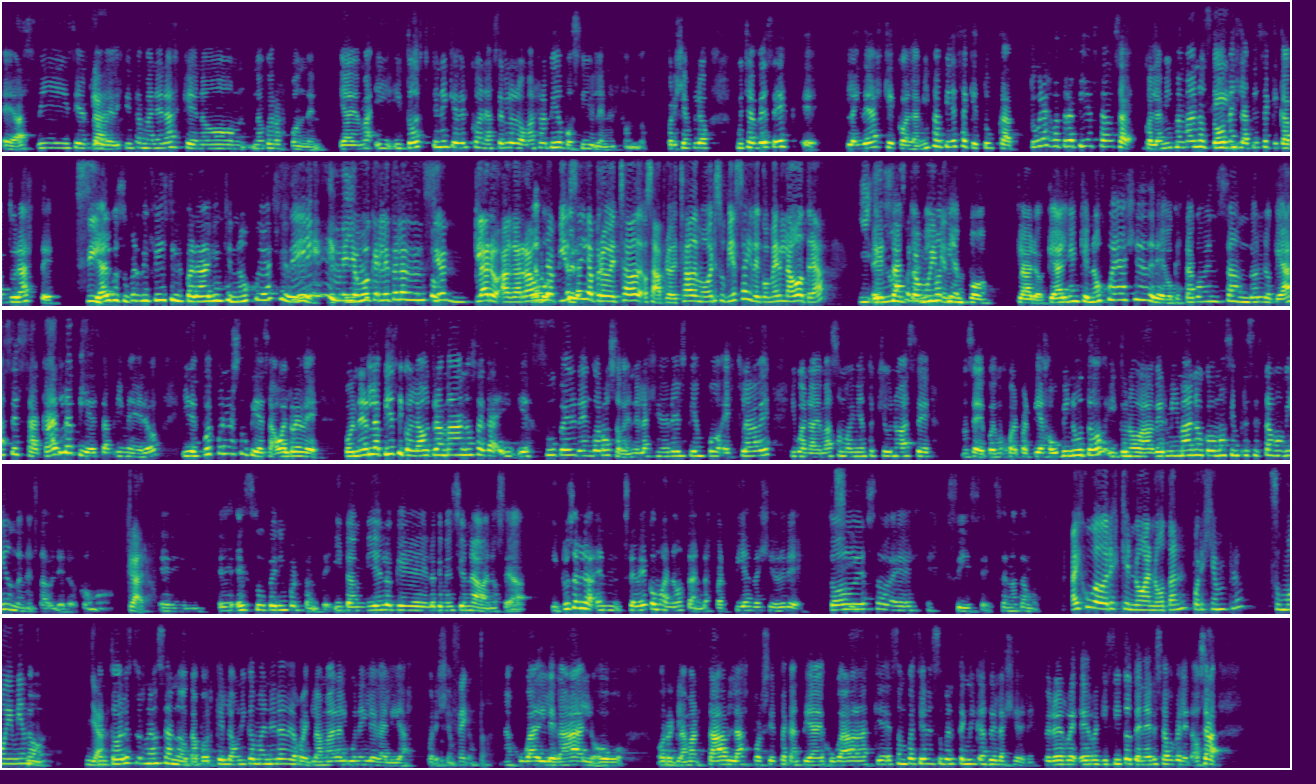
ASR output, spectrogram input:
eh, así, ¿cierto? Claro. De distintas maneras que no, no corresponden. Y además, y, y todo esto tiene que ver con hacerlo lo más rápido posible en el fondo. Por ejemplo, muchas veces eh, la idea es que con la misma pieza que tú capturas otra pieza, o sea, con la misma mano Sí. tomes la pieza que capturaste. Sí. Y algo súper difícil para alguien que no juega ajedrez. Sí, me llamó caleta la atención. Claro, agarraba una pieza pero- y aprovechaba, o sea, aprovechaba de mover su pieza y de comer la otra. Y en un Exacto, solo al mismo movimiento. tiempo. Claro, que alguien que no juega ajedrez o que está comenzando, lo que hace es sacar la pieza primero y después poner su pieza, o al revés, poner la pieza y con la otra mano sacar, y, y es súper engorroso. En el ajedrez el tiempo es clave, y bueno, además son movimientos que uno hace, no sé, podemos jugar partidas a un minuto y tú no vas a ver mi mano como siempre se está moviendo en el tablero, como Claro. eh, es es súper importante. Y también lo que, lo que mencionaban, o sea, incluso en la- en- se ve como anotan las partidas de ajedrez. Todo Sí. eso es, es- sí, se, se nota mucho. ¿Hay jugadores que no anotan, por ejemplo, sus movimientos? No. Ya, En todos los torneos se anota porque es la única manera de reclamar alguna ilegalidad, por ejemplo. perfecto. Una jugada ilegal o, o reclamar tablas por cierta cantidad de jugadas, que son cuestiones súper técnicas del ajedrez, pero es, re- es requisito tener esa papeleta. O sea,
